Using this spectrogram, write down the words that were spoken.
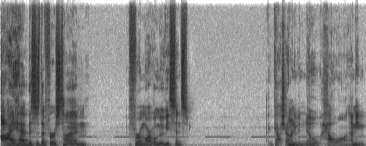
I have this is the first time for a Marvel movie since gosh, I don't even know how long. I mean,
